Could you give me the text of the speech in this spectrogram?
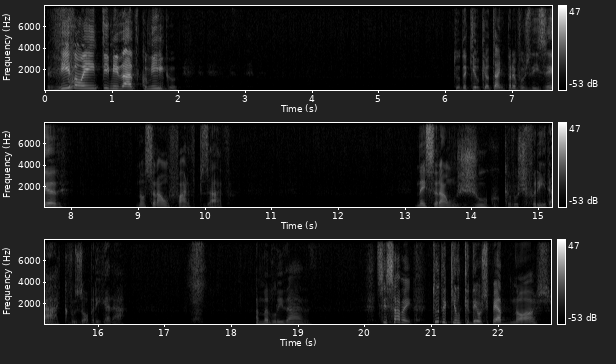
Vivam em intimidade comigo. Tudo aquilo que eu tenho para vos dizer não será um fardo pesado, nem será um jugo que vos ferirá e que vos obrigará. Amabilidade. Se sabem, tudo aquilo que Deus pede de nós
